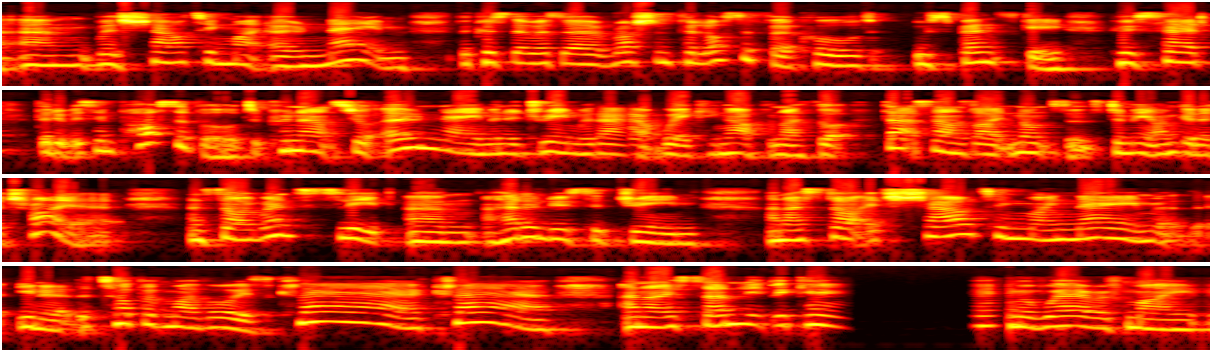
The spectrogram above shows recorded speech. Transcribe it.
um, with shouting my own name because there was a Russian philosopher called Uspensky who said that it was impossible to pronounce your own name in a dream without waking up. And I thought, that sounds like nonsense nonsense to me. I'm going to try it. And so I went to sleep. Um, I had a lucid dream and I started shouting my name, at the, you know, at the top of my voice, Claire, Claire. And I suddenly became aware of my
